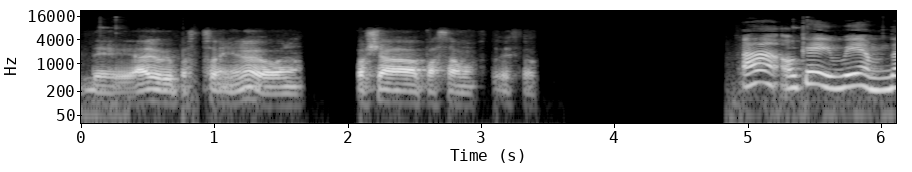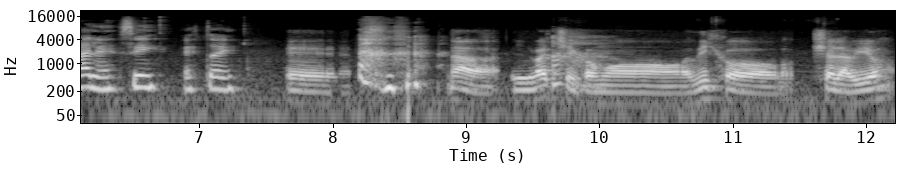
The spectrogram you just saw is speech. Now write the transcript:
de algo que pasó Año Nuevo, ¿o no? O ya pasamos eso. Ah, ok, bien, dale, sí, estoy. Eh, nada, el bache, como dijo, ya la vio,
